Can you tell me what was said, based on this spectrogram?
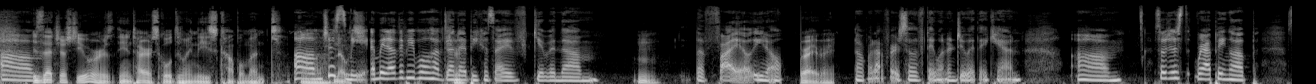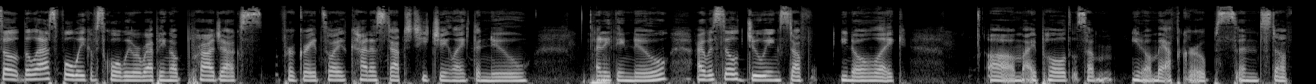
Um, is that just you, or is the entire school doing these compliment? Um, uh, just notes? me. I mean, other people have done Sure. it because I've given them Mm. the file, you know, Right, right. or whatever. So if they want to do it, they can. Um, so just wrapping up. So the last full week of school, we were wrapping up projects for grades. So I kind of stopped teaching like the new, anything new. I was still doing stuff, you know, like, um, I pulled some, you know, math groups and stuff,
